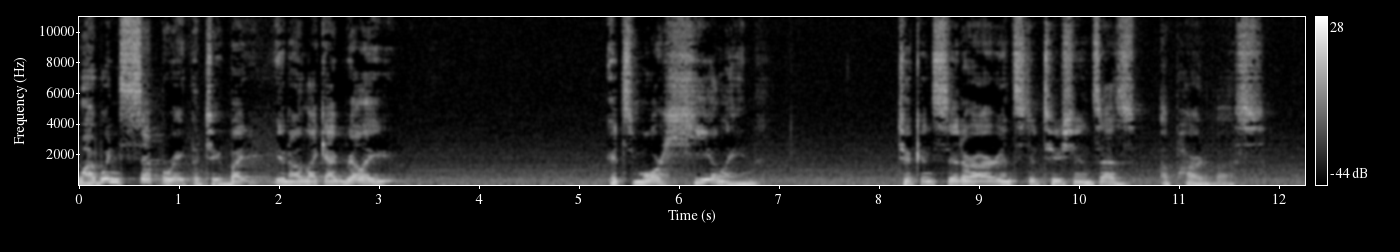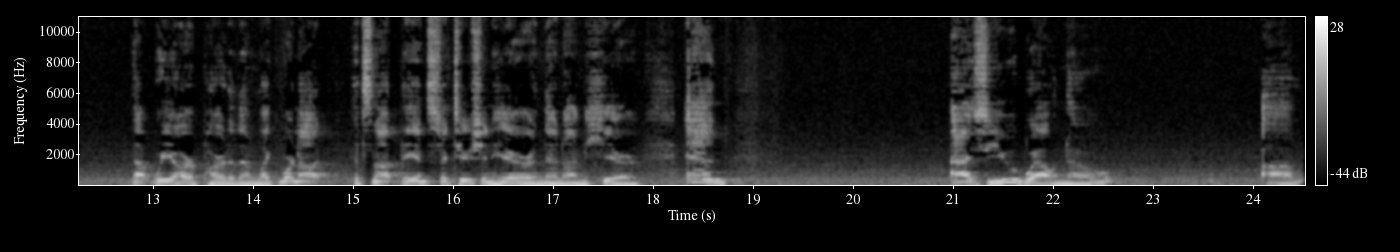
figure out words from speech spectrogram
Well, I wouldn't separate the two, but you know, like I really, it's more healing to consider our institutions as a part of us, that we are a part of them. Like we're not, it's not the institution here and then I'm here. And as you well know, um,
